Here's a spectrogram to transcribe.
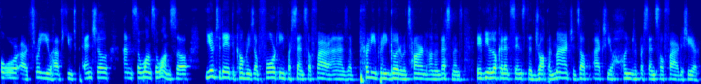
four or three, you have huge potential, and so on, so on. So year to date, the company's up fourteen percent so far, and has a pretty pretty good return on investment investments. If you look at it since the drop in March, it's up actually 100% so far this year.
